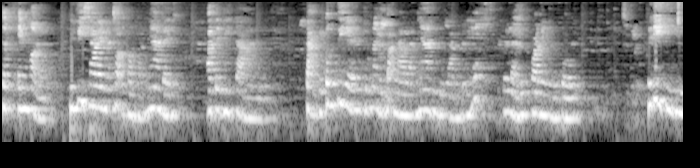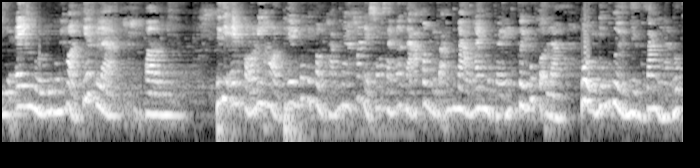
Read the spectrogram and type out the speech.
Thật em hỏi là thế vì sao em đã chọn phòng khám nha đấy? À tại vì cả cả cái công ty này chỗ này bạn nào làm nha thì làm đấy hết. Đây là liên quan đến yếu thế thì, thì, thì em mới mới hỏi tiếp là um, thế thì em có đi hỏi thêm các cái phòng khám nha khác để so sánh các giá không? Thì bạn vào ngay một cái facebook gọi là hội những người nghiền răng ở hà nội.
